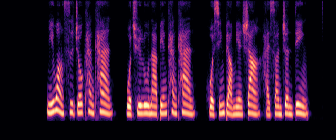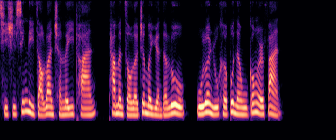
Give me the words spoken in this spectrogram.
你往四周看看，我去路那边看看。”火星表面上还算镇定，其实心里早乱成了一团。他们走了这么远的路，无论如何不能无功而返。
